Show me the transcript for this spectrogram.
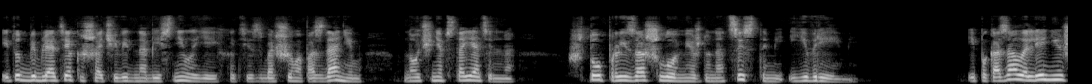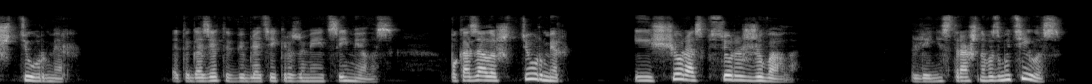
И тут библиотекарша, очевидно, объяснила ей, хоть и с большим опозданием, но очень обстоятельно, что произошло между нацистами и евреями. И показала Лене Штюрмер. Эта газета в библиотеке, разумеется, имелась. Показала Штюрмер и еще раз все разжевала. Лене страшно возмутилась.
